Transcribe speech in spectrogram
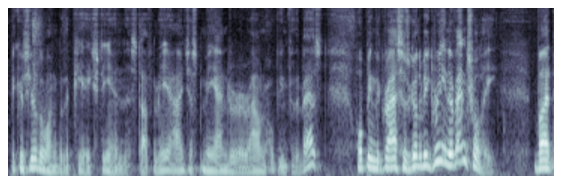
because you're the one with a PhD in this stuff. Me, I just meander around hoping for the best, hoping the grass is going to be green eventually. But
